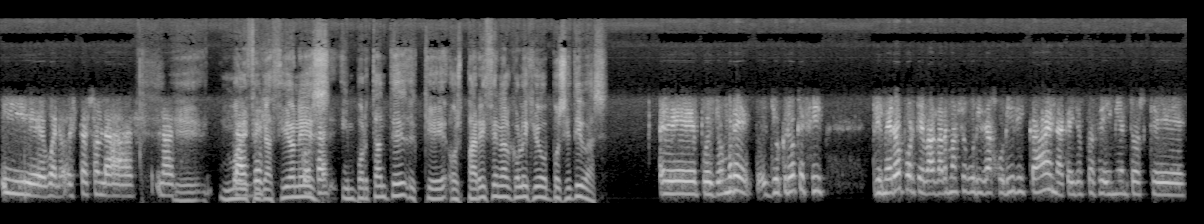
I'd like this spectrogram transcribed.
Y eh, bueno, estas son las, las modificaciones importantes que os parecen al colegio positivas. Eh, pues hombre, yo creo que sí. Primero porque va a dar más seguridad jurídica en aquellos procedimientos que,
